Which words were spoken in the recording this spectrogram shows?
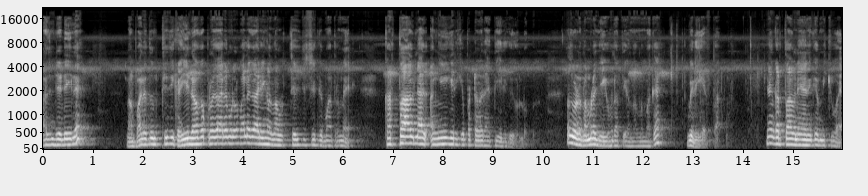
അതിന്റെ ഇടയിൽ നാം പലതും തിരി കൈ ലോകപ്രകാരമുള്ള പല കാര്യങ്ങളും നാം ത്യജിച്ചെങ്കിൽ മാത്രമേ കർത്താവിനാൽ അംഗീകരിക്കപ്പെട്ടവരായി തീരുകയുള്ളൂ അതുകൊണ്ട് നമ്മുടെ ജീവിതത്തിൽ നിന്ന് നമുക്ക് വിലയിരുത്താം. ഞാൻ കർത്താവിനെ അനുഗമിക്കുവാൻ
